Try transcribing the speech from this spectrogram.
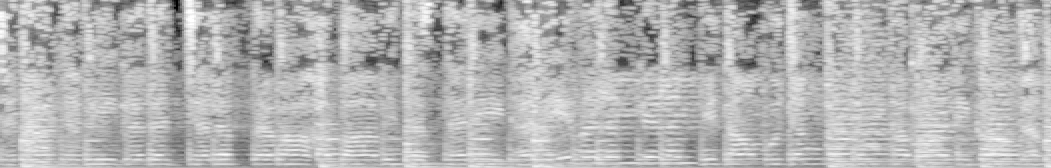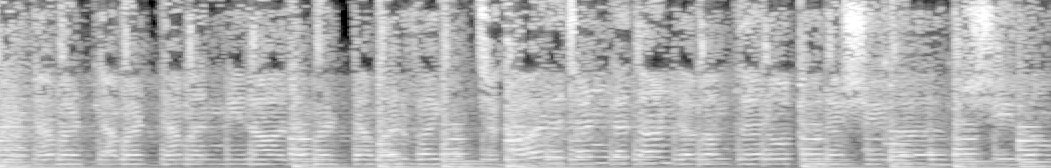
जटाटवीगलज्जल प्रवाह पावितस्तरे घलेवलम्ब्य लम्बिताम्बुजङ्गमट्टमट्टमट्टमन्निनादमट्टमर्वयम् चकार चण्डताण्डवम् तनोतु न शिव शिवम्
